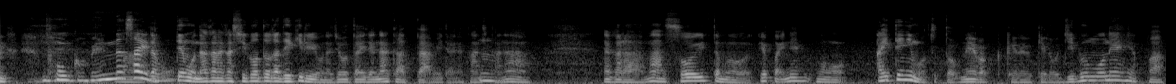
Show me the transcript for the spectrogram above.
もうごめんなさいだもん、まあ行ってもなかなか仕事ができるような状態じゃなかったみたいな感じかな、だからまあそういったものやっぱりねもう相手にもちょっと迷惑かけるけど自分もねやっぱ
